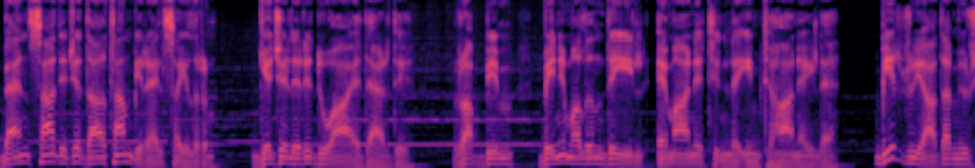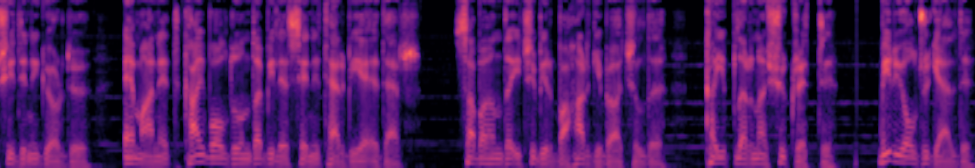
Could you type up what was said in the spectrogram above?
Ben sadece dağıtan bir el sayılırım. Geceleri dua ederdi. Rabbim beni malın değil emanetinle imtihan eyle. Bir rüyada mürşidini gördü. Emanet kaybolduğunda bile seni terbiye eder. Sabahında içi bir bahar gibi açıldı. Kayıplarına şükretti. Bir yolcu geldi.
